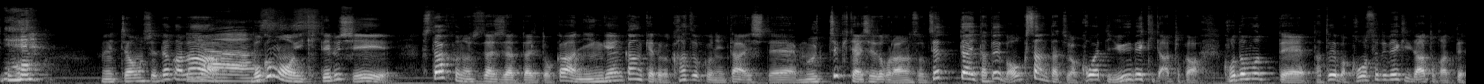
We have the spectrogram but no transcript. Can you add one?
う。ね。めっちゃ面白い。だからー。僕も生きてるしスタッフの人たちだったりとか人間関係とか家族に対してむっちゃ期待してるところあるんですよ。絶対例えば奥さんたちはこうやって言うべきだとか子供って例えばこうするべきだとかって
